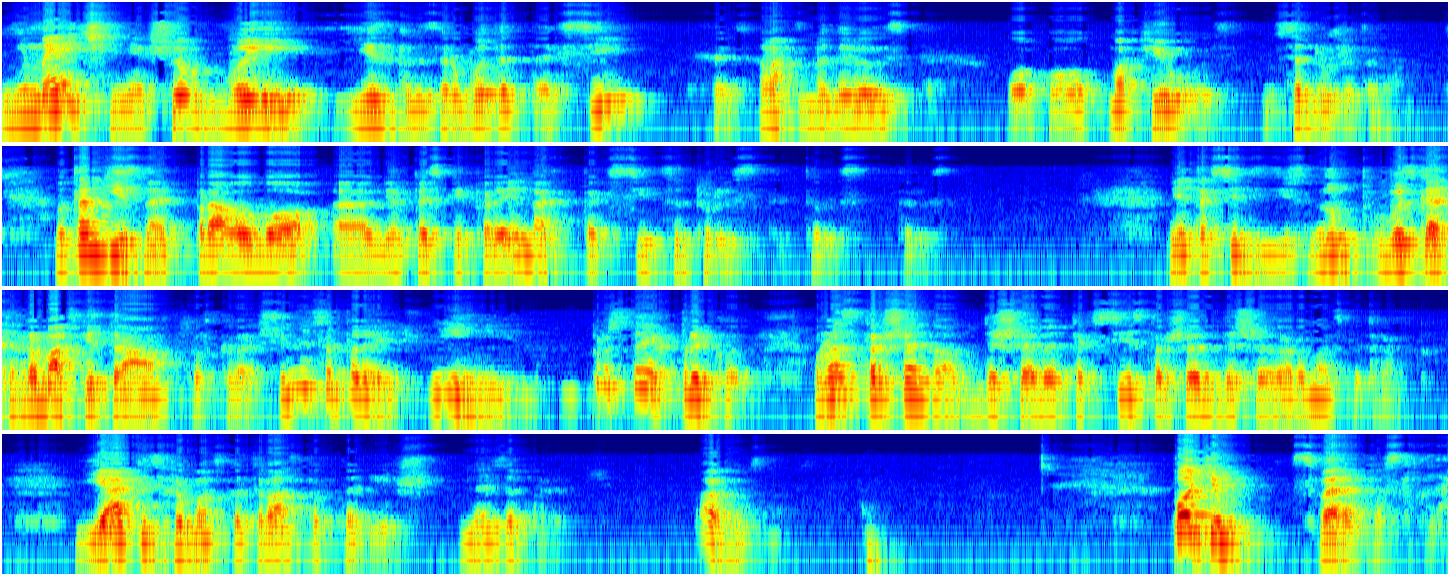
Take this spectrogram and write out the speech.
В Німеччині, якщо б ви їздили з роботи таксі, вас би дивились, ого, мафіоз. Ну, Це дуже дорого. Ну там дійсно, як правило, е, в європейських країнах таксі це туристи. Туристи, туристи. Ні, таксі дійсно. Ну, ви скажете, громадський транспорт краще. Не заперечую. Ні, ні. Просто як приклад. У нас страшенно дешеве таксі, страшенно дешеве громадський транспорт. Якість громадського транспорту гірша. Не заперечую. Однозначно. Потім сфера послання.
